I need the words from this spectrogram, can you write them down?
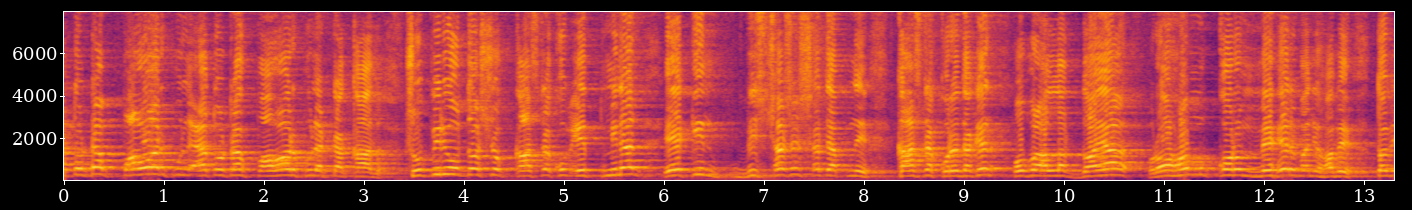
এতটা পাওয়ারফুল এতটা পাওয়ারফুল একটা কাজ। সুপ্রিয় দর্শক, কাজটা খুব এতমিনান একিন বিশ্বাসের সাথে আপনি কাজটা করে দেখেন। ওপর আল্লাহ দয়া, রহম, করম, মেহেরবানি হবে। তবে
